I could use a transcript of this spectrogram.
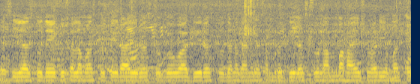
પછી અસ્તુ તે કુશલમસ્તુ તિરાયુરસ્તુ ગોવાજીરસ્તુ ધનધાન્ય સમૃદ્ધિરસ્તુ નમ મહાઐશ્વર્યમસ્તુ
